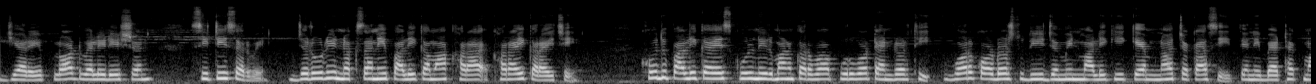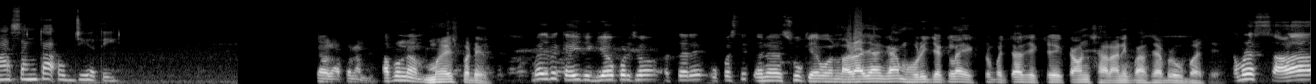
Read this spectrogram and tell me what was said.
જ્યારે પ્લોટ વેલિડેશન, સિટી સર્વે, જરૂરી નકશાની પાલિકામાં ખરા, ખરાઈ કરાઈ છે. ખુદ પાલિકાએ સ્કૂલ નિર્માણ કરવા પૂર્વ ટેન્ડરથી વર્ક ઓર્ડર સુધી જમીન માલિકી કેમ ન ચકાસી તેની બેઠકમાં શંકા ઉપજી હતી. ચાલો આપણું નામ? આપણું નામ? મહેશ પટેલ. મહેશભાઈ કઈ જગ્યા ઉપર છો અત્યારે ઉપસ્થિત અને શું કહેવાનું? અડાજણ ગામ હોળી ચકલા એકસો પચાસ એકસો એકાવન શાળાની પાસે આપણે ઊભા છે હમણાં શાળા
